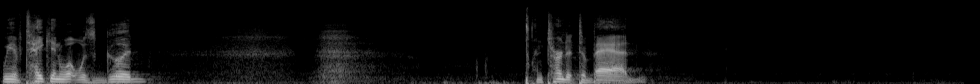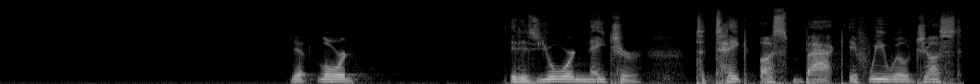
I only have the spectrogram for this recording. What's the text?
We have taken what was good and turned it to bad. Yet, Lord, it is your nature to take us back if we will just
